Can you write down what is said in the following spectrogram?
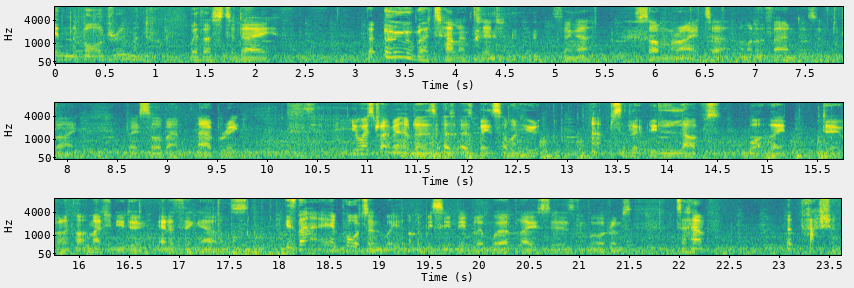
In the Boardroom, and with us today, the uber talented singer, songwriter, and one of the founders of Dubai based soul band Abri. You always strike me as, as, as being someone who absolutely loves what they do, and I can't imagine you doing anything else. Is that important? We, I mean, we see people in workplaces, in boardrooms, to have a passion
